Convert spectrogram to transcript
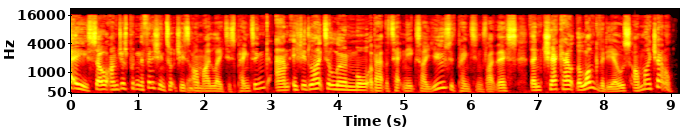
Hey, so I'm just putting the finishing touches on my latest painting, and if you'd like to learn more about the techniques I use with paintings like this, then check out the long videos on my channel.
